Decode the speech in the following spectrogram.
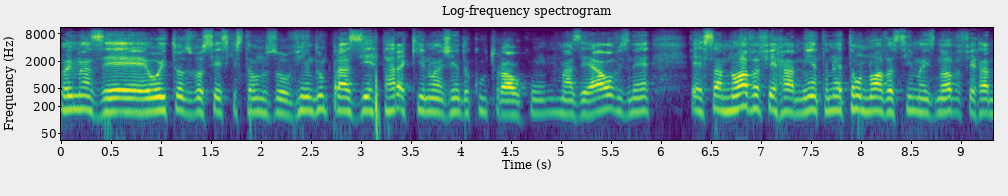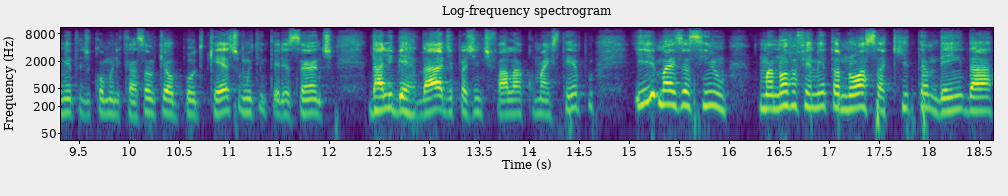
Oi, Mazé. Oi, todos vocês que estão nos ouvindo. Um prazer estar aqui no Agenda Cultural com o Mazé Alves, né? Essa nova ferramenta, não é tão nova assim, mas nova ferramenta de comunicação que é o podcast, muito interessante, dá liberdade para a gente falar com mais tempo. E, mais assim, uma nova ferramenta nossa aqui também da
